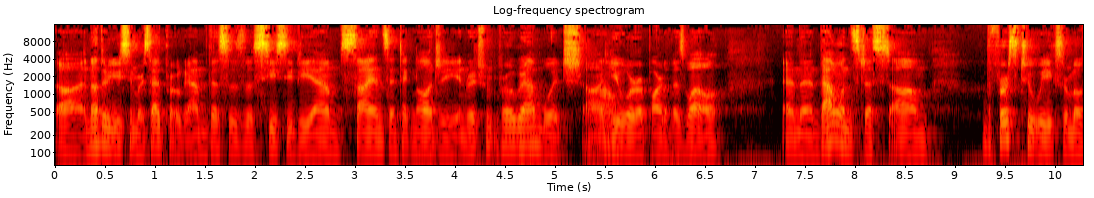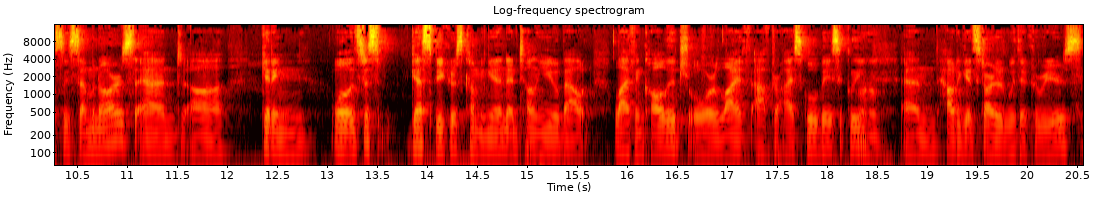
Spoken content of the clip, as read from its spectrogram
uh, another UC Merced program. This is the CCBM Science and Technology Enrichment Program, which uh, Wow. you were a part of as well. And then that one's just um, the first two weeks were mostly seminars, and uh, getting well, it's just guest speakers coming in and telling you about life in college or life after high school, basically, Uh-huh. and how to get started with your careers.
